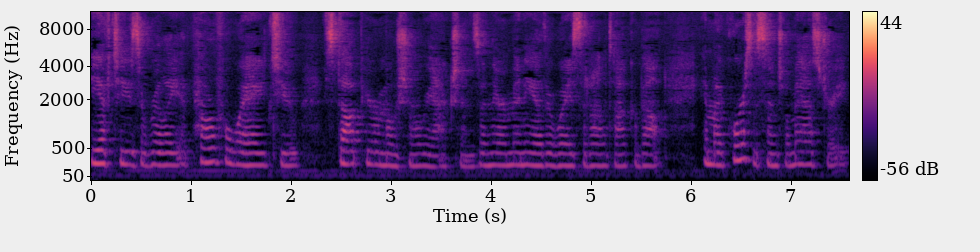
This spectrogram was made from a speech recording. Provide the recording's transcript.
EFT is a really a powerful way to stop your emotional reactions, and there are many other ways that I'll talk about in my course, Essential Mastery,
